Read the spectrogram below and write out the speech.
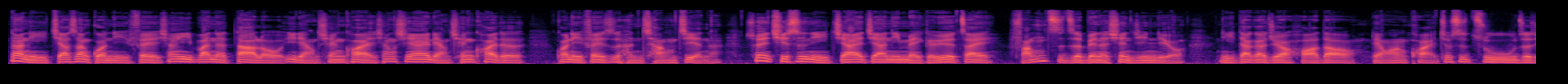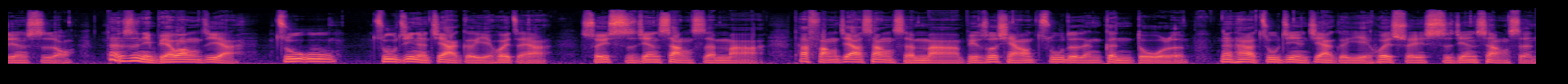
那你加上管理费，像一般的大楼一两千块，像现在两千块的管理费是很常见的。所以其实你加一加，你每个月在房子这边的现金流，你大概就要花到两万块，就是租屋这件事哦。但是你不要忘记啊，租屋租金的价格也会怎样？随时间上升嘛，它房价上升嘛，比如说想要租的人更多了，那它的租金的价格也会随时间上升。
